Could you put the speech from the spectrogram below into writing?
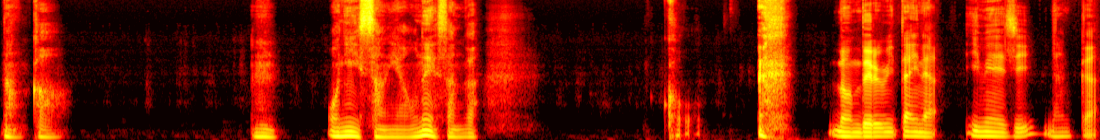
なんか、うん、お兄さんやお姉さんがこう飲んでるみたいなイメージ？なんか。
